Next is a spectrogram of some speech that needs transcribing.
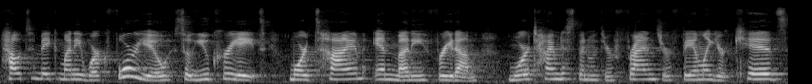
how to make money work for you so you create more time and money freedom more time to spend with your friends, your family, your kids,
